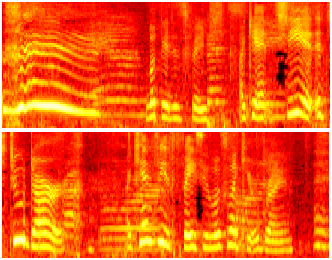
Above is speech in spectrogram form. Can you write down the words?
Look at his face. I can't see it. It's too dark. I can't see his face. He looks like you, Brian. And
